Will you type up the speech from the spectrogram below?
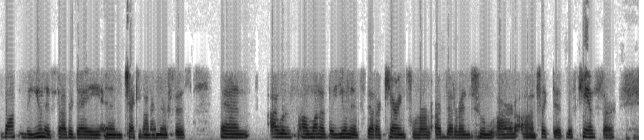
walking the units the other day and checking on our nurses, and I was on one of the units that are caring for our veterans who are uh, afflicted with cancer. Mm-hmm.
